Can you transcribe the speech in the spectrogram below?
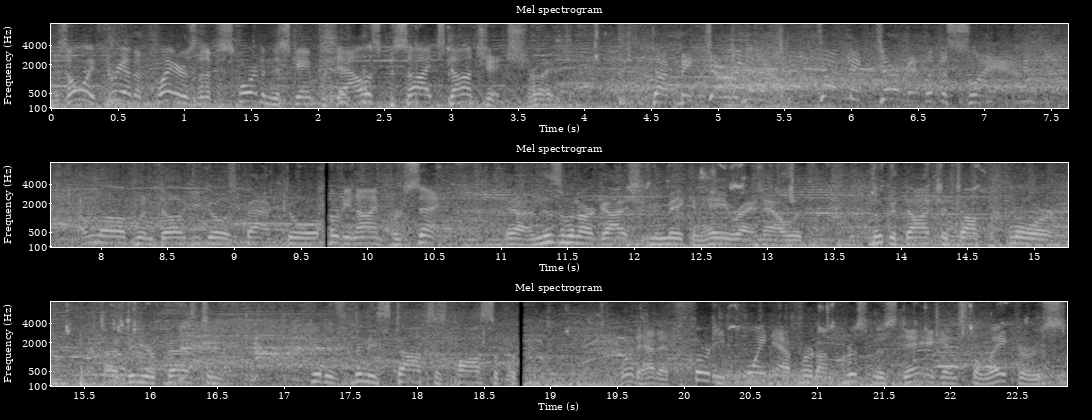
There's only three other players that have scored in this game for Dallas besides Doncic. Right. Doug McDermott, Doug McDermott with the slam. I love when Dougie goes backdoor. 39%. Yeah, and this is when our guys should be making hay right now with Luka Doncic off the floor. Try to do your best and get as many stops as possible. Wood had a 30-point effort on Christmas Day against the Lakers.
